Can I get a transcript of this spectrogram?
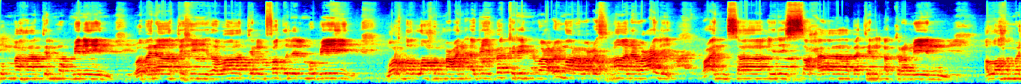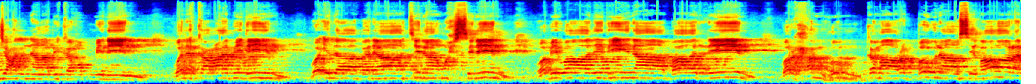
أمهات المؤمنين وبناته ذوات الفضل المبين وارض اللهم عن أبي بكر وعمر وعثمان وعلي وعن سائر الصحابة الأكرمين اللهم اجعلنا بك مؤمنين ولك عابدين وإلى بناتنا محسنين وبوالدينا بارين وارحمهم كما ربونا صغارا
